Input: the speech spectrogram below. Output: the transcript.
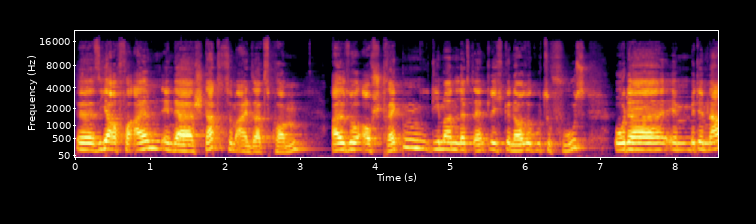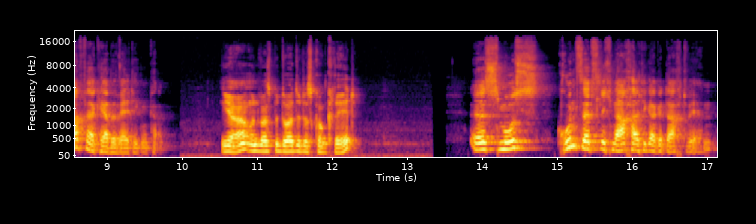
äh, sie ja auch vor allem in der Stadt zum Einsatz kommen, also auf Strecken, die man letztendlich genauso gut zu Fuß oder im, mit dem Nahverkehr bewältigen kann. Ja, und was bedeutet das konkret? Es muss grundsätzlich nachhaltiger gedacht werden.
